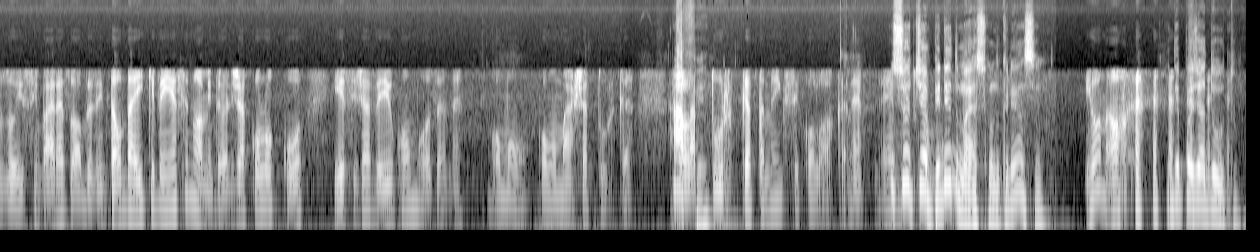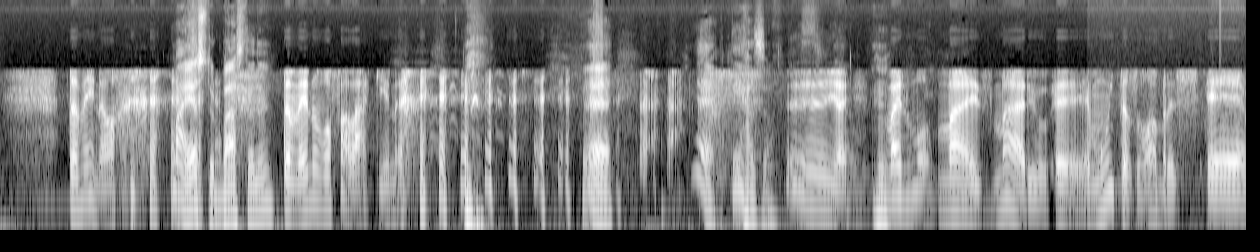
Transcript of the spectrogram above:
usou isso em várias obras. Então daí que vem esse nome. Então ele já colocou, esse já veio com Mozart, né? Como como marcha turca. Ala turca também que se coloca, né? É o senhor tinha comum. pedido mais quando criança? Eu não. E depois de adulto? Também não. Maestro, basta, né? Também não vou falar aqui, né? é. É, tem razão. É, é. Mas, mas Mário, é, é, muitas obras é,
